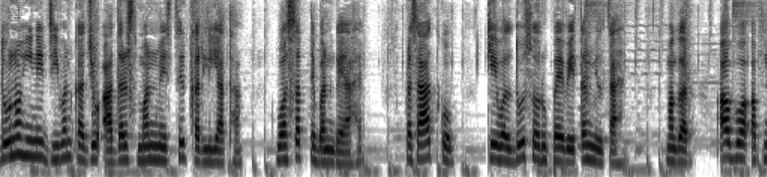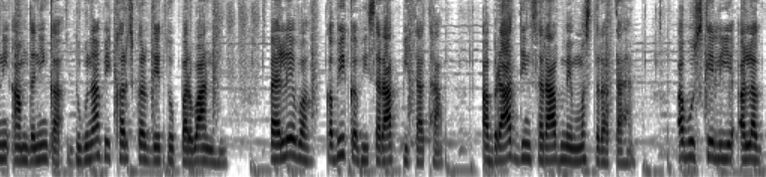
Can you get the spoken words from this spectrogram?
दोनों ही ने जीवन का जो आदर्श मन में स्थिर कर लिया था, वह सत्य बन गया है। प्रसाद को केवल दो सौ रुपये वेतन मिलता है। मगर अब वह अपनी आमदनी का दुगना भी खर्च कर दे तो परवाह नहीं। पहले वह कभी कभी शराब पीता था। अब रात दिन शराब में मस्त रहता है। अब उसके लिए अलग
